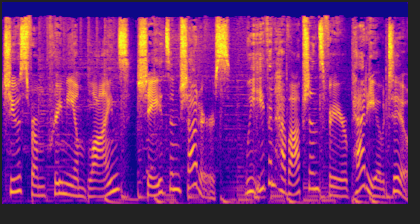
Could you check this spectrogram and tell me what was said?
Choose from premium blinds, shades, and shutters. We even have options for your patio, too.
